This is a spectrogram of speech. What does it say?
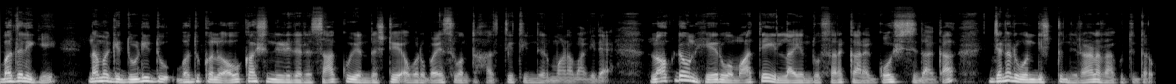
ಬದಲಿಗೆ ನಮಗೆ ದುಡಿದು ಬದುಕಲು ಅವಕಾಶ ನೀಡಿದರೆ ಸಾಕು ಎಂದಷ್ಟೇ ಅವರು ಬಯಸುವಂತಹ ಸ್ಥಿತಿ ನಿರ್ಮಾಣವಾಗಿದೆ. ಲಾಕ್ಡೌನ್ ಹೇರುವ ಮಾತೇ ಇಲ್ಲ ಎಂದು ಸರ್ಕಾರ ಘೋಷಿಸಿದಾಗ ಜನರು ಒಂದಿಷ್ಟು ನಿರಾಳರಾಗುತ್ತಿದ್ದರು.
